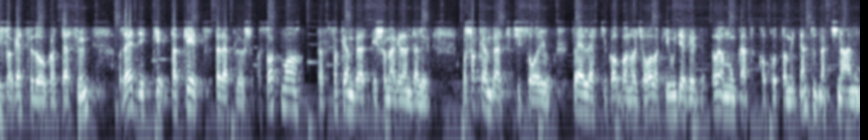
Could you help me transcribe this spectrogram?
viszont egyszerű dolgokat teszünk. Az egyik, tehát két szereplős a szakma, tehát a szakember és a megrendelő. A szakembert csiszoljuk, fejlesztjük abban, hogyha valaki úgy érzi, olyan munkát kapott, amit nem tud megcsinálni,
